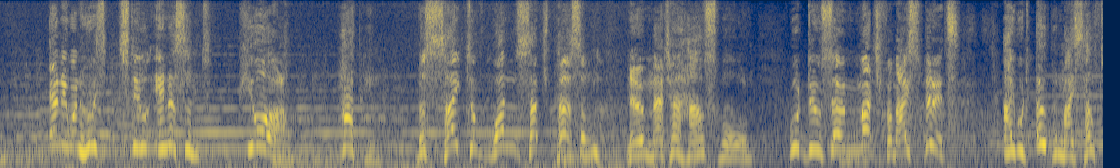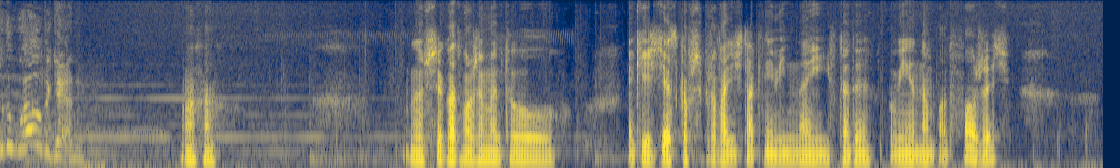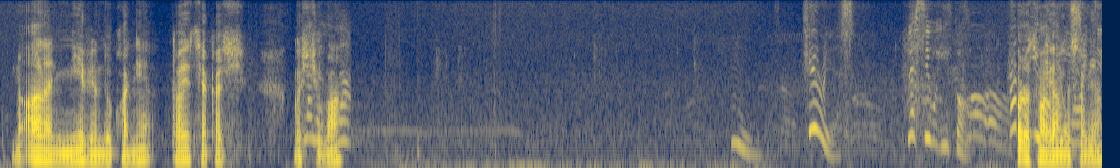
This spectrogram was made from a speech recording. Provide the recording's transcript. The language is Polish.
Anyone who is still innocent, pure, happy. The sight of one such person, no matter how small, would do so much for my spirits. I would open myself to the world again. Aha. Na przykład możemy tu jakieś dziecko przyprowadzić tak niewinne i wtedy powinien nam otworzyć. No ale nie wiem dokładnie. To jest jakaś gościuwa. Got. Porozmawiamy sobie.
